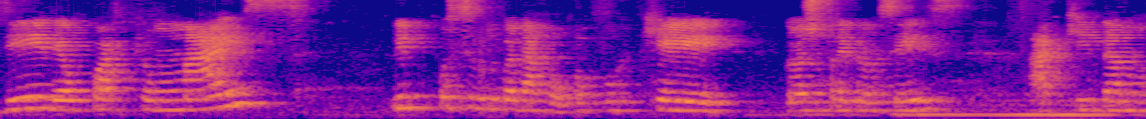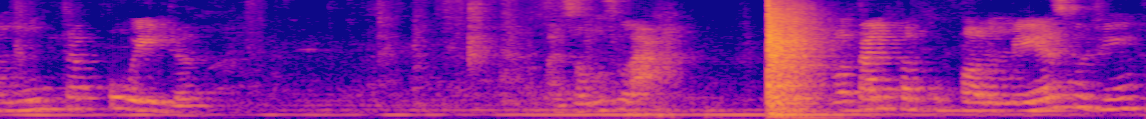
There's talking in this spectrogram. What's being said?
dele é o quarto que eu mais limpo possível do guarda-roupa, porque, gosto de falei pra vocês, aqui dá muita poeira. Mas vamos lá. Vou estar limpando com o pano mesmo, vim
